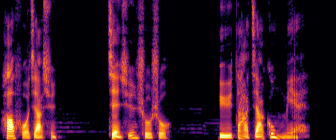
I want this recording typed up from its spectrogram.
哈佛家训，建勋叔叔与大家共勉。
